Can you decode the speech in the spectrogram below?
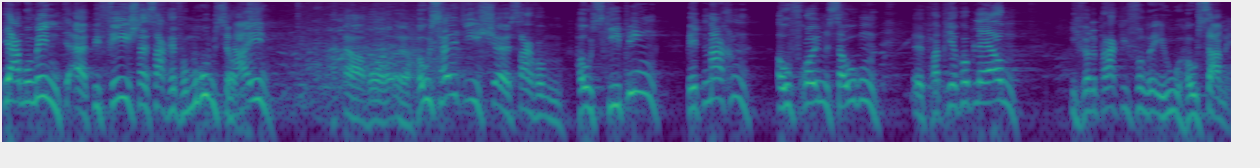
Ja, Moment, äh, Buffet ist eine Sache vom Roomservice. Nein. Aber äh, Haushalt ist äh, Sache vom Housekeeping, Bett machen, aufräumen, saugen, äh, Papierkorb leeren. Ich werde praktisch von der EU Haussame.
